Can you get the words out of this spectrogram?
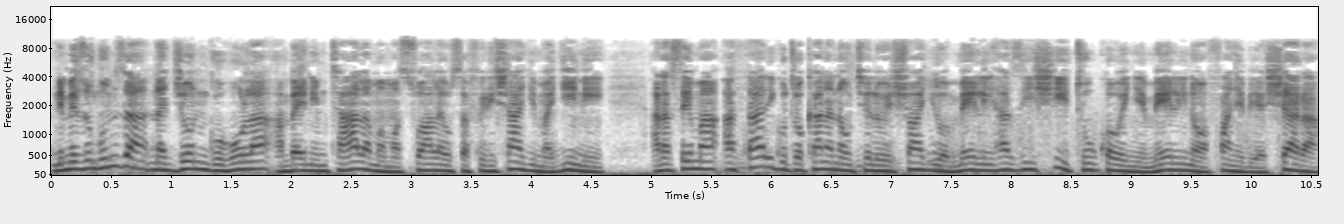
Nimezungumza na John Guhula ambaye ni mtaalamu wa masuala ya usafirishaji majini. Anasema athari kutokana na ucheleweshwaji wa meli haziishii tu kwa wenye meli na wafanya biashara,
